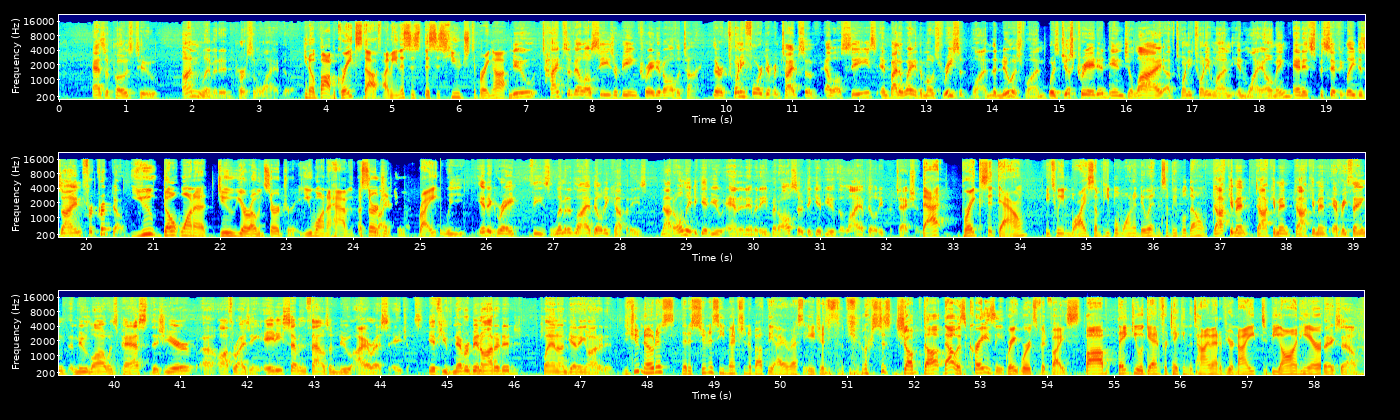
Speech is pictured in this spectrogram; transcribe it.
as opposed to unlimited personal liability. You know, Bob, great stuff. I mean, this is this is huge to bring up. New types of LLCs are being created all the time. There are 24 different types of LLCs, and by the way, the most recent one, the newest one, was just created in July of 2021 in Wyoming, and it's specifically designed for crypto. You don't want to do your own surgery. You want to have a surgeon right. do it, right? We integrate these limited liability companies not only to give you anonymity, but also to give you the liability protection. That breaks it down between why some people want to do it and some people don't. Document, document, document everything. The new law was passed this year, uh, authorizing 87,000 new IRS agents. If you've never been audited, plan on getting audited. Did you notice that as soon as he mentioned about the IRS agents, the viewers just jumped up? That was crazy. Great words of advice. Bob, thank you again for taking the time out of your night to be on here. Thanks, Al.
